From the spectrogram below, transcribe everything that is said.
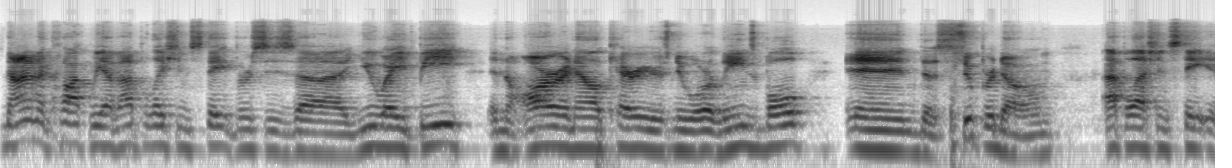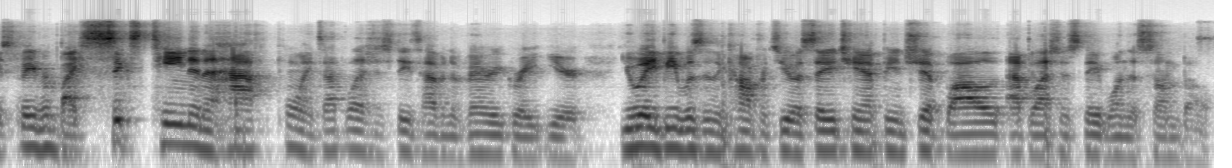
nine o'clock, we have Appalachian State versus uh, UAB in the R&L Carriers New Orleans Bowl in the Superdome. Appalachian State is favored by 16 and a half points. Appalachian State's having a very great year. UAB was in the Conference USA Championship while Appalachian State won the Sun Belt.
